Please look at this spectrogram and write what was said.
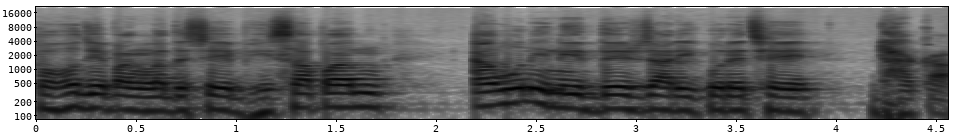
সহজে বাংলাদেশে ভিসা পান, এমনই নির্দেশ জারি করেছে ঢাকা।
